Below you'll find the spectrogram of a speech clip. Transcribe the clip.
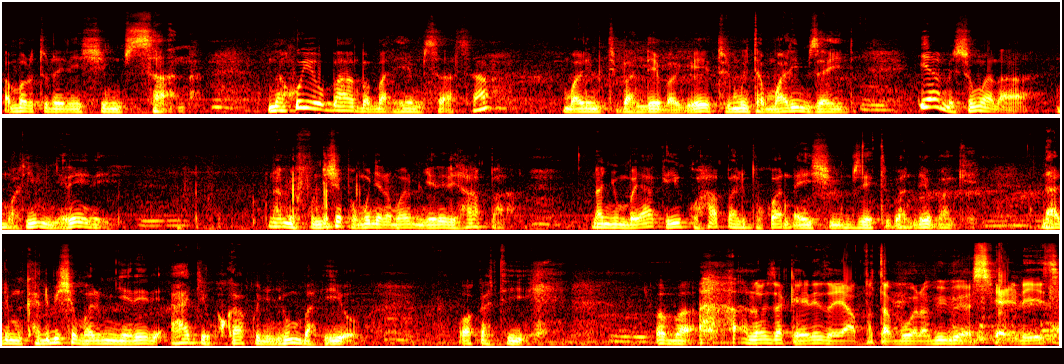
ambalo tunaliheshimu sana. Na huyo baba marehemu sasa Mwalimu Tibandebage, tulimwita mwalimu zaidi, yeye amesoma na Mwalimu Nyerere. Na amefundisha pamoja na Mwalimu Nyerere hapa. Na nyumba yake iko hapa alipokuwa anaishi mzee Tibandebage, na alimkaribisha Mwalimu Nyerere aje kukaa kwenye nyumba hiyo wakati kwamba anaweza kaeleza yapo Tabora, mimi asielezi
